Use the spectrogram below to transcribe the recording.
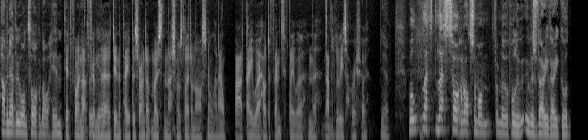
having everyone talk about him, Did find that from the, doing the papers roundup. Most of the nationals led on Arsenal and how bad they were, how defensive they were in the David Luiz horror show. Yeah. Well, let's let's talk about someone from Liverpool who, who was very very good,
